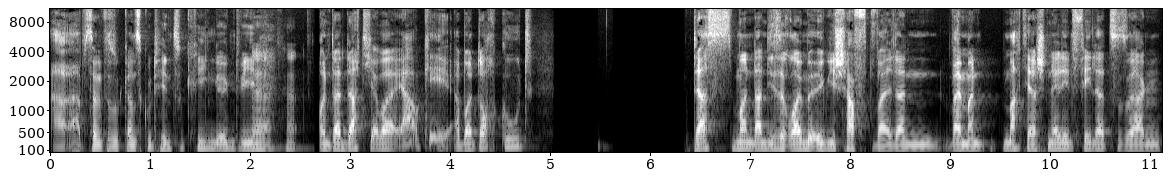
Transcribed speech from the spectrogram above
hab's dann versucht, ganz gut hinzukriegen irgendwie. ja, ja. Und dann dachte ich aber, ja, okay, aber doch gut, dass man dann diese Räume irgendwie schafft, weil dann, weil man macht ja schnell den Fehler zu sagen,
